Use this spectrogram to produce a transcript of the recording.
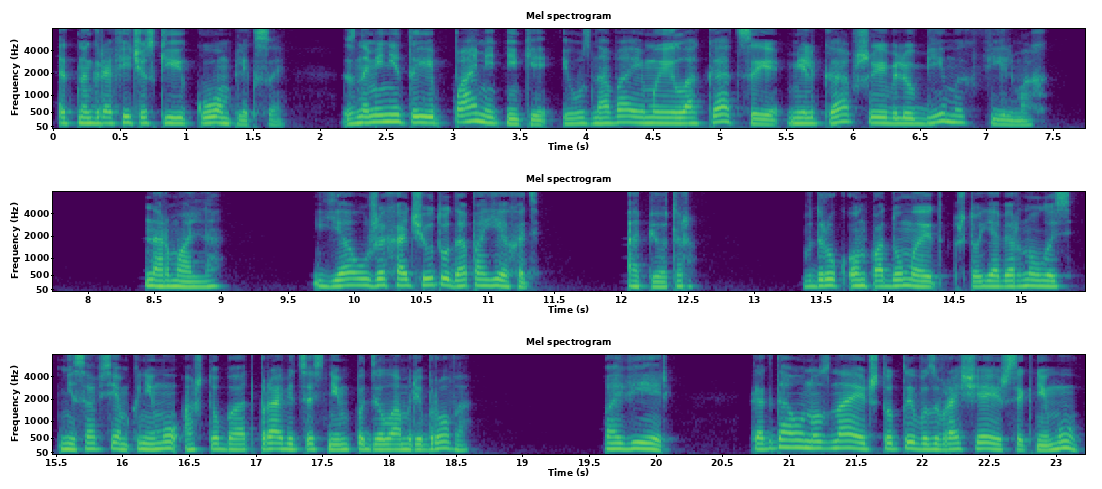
этнографические комплексы, знаменитые памятники и узнаваемые локации, мелькавшие в любимых фильмах. Нормально. Я уже хочу туда поехать. А Пётр? Вдруг он подумает, что я вернулась не совсем к нему, а чтобы отправиться с ним по делам Реброва? Поверь, когда он узнает, что ты возвращаешься к нему,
